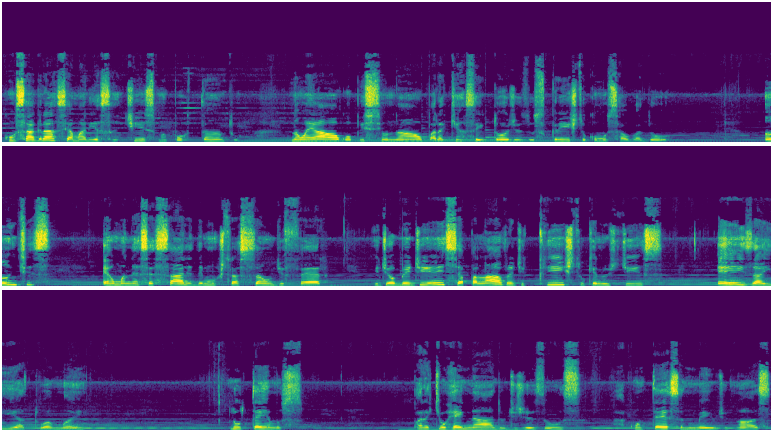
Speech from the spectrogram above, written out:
Consagrar-se a Maria Santíssima, portanto, não é algo opcional para quem aceitou Jesus Cristo como Salvador. Antes, é uma necessária demonstração de fé e de obediência à palavra de Cristo que nos diz: Eis aí a tua mãe. Lutemos para que o reinado de Jesus aconteça no meio de nós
